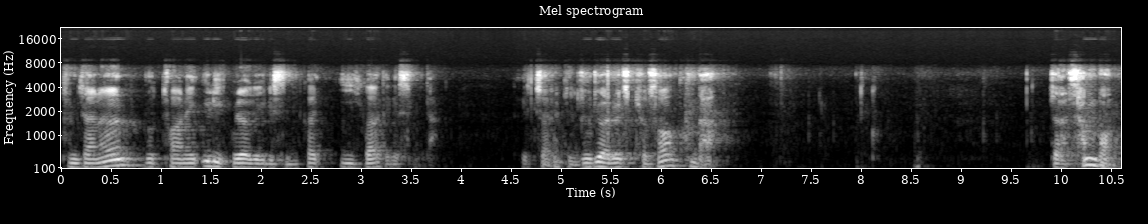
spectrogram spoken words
분자는 루트 안에 1이 있고요. 여기 1 있으니까 2가 되겠습니다. 됐죠? 이렇게 유리화를 시켜서 한다. 자, 3번.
